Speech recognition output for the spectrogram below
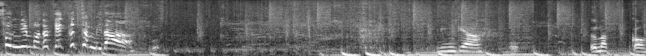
손님보다 깨끗합니다. 민기야, 음악 꺼.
